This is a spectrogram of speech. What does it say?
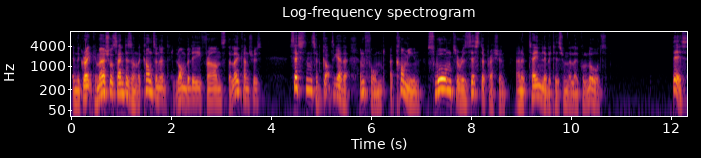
In the great commercial centres on the continent, Lombardy, France, the Low Countries, Citizens had got together and formed a commune, sworn to resist oppression and obtain liberties from the local lords. This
